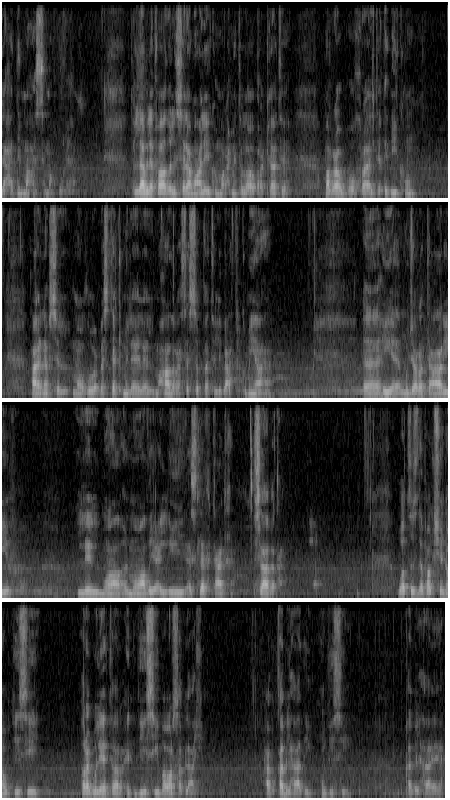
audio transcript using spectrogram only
إلى حد ما هسه مقبولة. طلاب الأفاضل السلام عليكم ورحمة الله وبركاته. مرة أخرى ألتقي بكم على نفس الموضوع بس تكملة إلى المحاضرة السبقة اللي بعثت لكم إياها. آه، هي مجرد تعاريف للمواضيع اللي أسلفت عنها سابقا. What is the function of DC regulator in DC power supply قبل هذه مو DC قبل هاي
